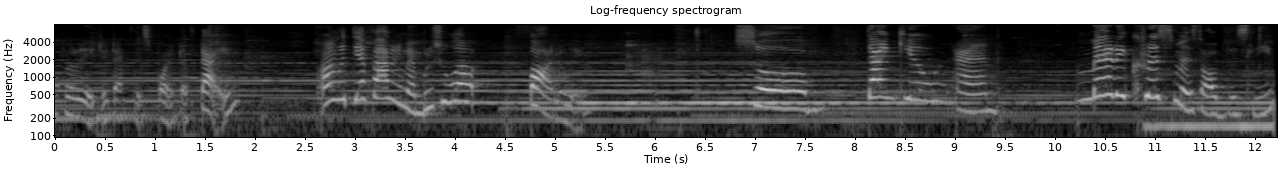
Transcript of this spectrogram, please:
operate it at this point of time, on with your family members who are far away. So, thank you and Merry Christmas, obviously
